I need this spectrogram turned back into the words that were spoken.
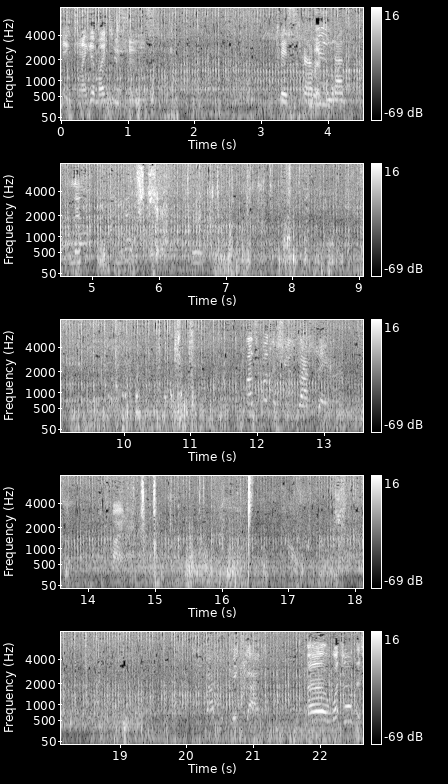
Hey, can I get my two shoes? Chase, grab it from Dad. Lift. Sure. Let's put the shoes back there. It's fine. I think. That's a big guy. Uh, what's all this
